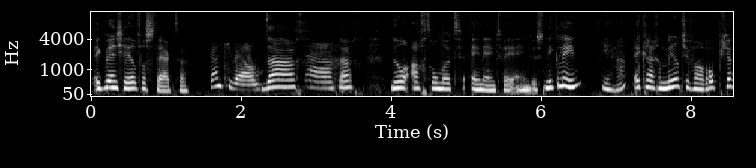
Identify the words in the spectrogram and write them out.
Ik wens je heel veel sterkte. Dankjewel. Dag. Dag. Dag. 0800-1121. Dus Nicolien, Ja. ik krijg een mailtje van Robje.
